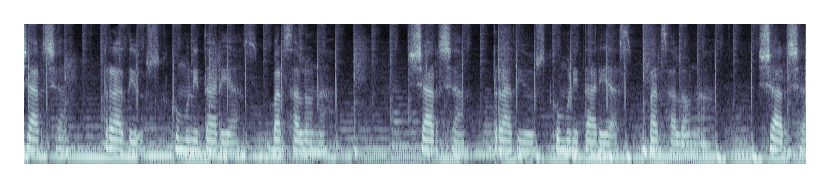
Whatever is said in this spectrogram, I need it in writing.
Xarxa, Ràdios Comunitàries, Barcelona. Xarxa, Ràdios Comunitàries, Barcelona. Xarxa,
